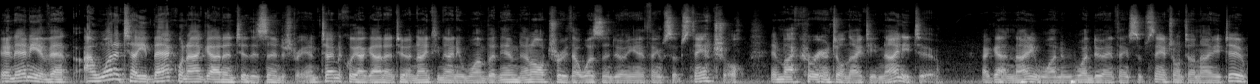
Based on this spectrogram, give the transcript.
in any event, I want to tell you back when I got into this industry, and technically I got into it in 1991, but in, in all truth, I wasn't doing anything substantial in my career until 1992. I got in 91 and wasn't doing anything substantial until 92.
